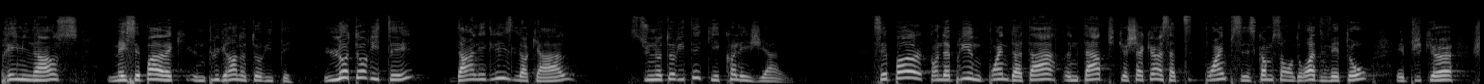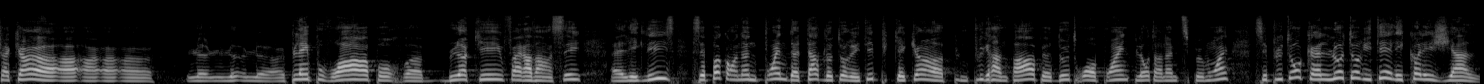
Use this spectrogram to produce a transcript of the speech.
prééminence, mais ce n'est pas avec une plus grande autorité. L'autorité dans l'Église locale, c'est une autorité qui est collégiale. C'est pas qu'on a pris une pointe de tarte, une tarte, puis que chacun a sa petite pointe, puis c'est comme son droit de veto, et puis que chacun a, un plein pouvoir pour euh, bloquer ou faire avancer euh, l'Église. C'est pas qu'on a une pointe de tarte de l'autorité, puis quelqu'un a une plus grande part, puis deux, trois pointes, puis l'autre en a un petit peu moins. C'est plutôt que l'autorité, elle est collégiale,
